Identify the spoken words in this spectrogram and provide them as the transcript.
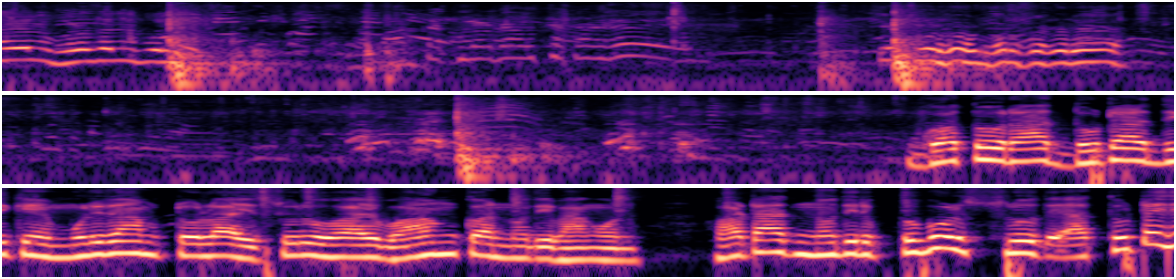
থাকবে না, ভরসা নেই পোলে কে ভরসা করে? গত রাত দুটার দিকে মুলিরাম টোলায় শুরু হয় ভয়ঙ্কর নদী ভাঙন। হঠাৎ নদীর প্রবল স্রোত এতটাই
